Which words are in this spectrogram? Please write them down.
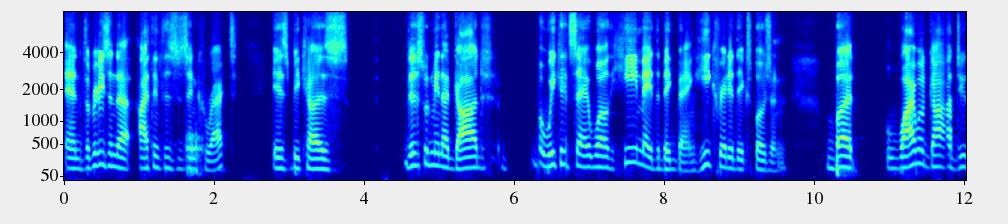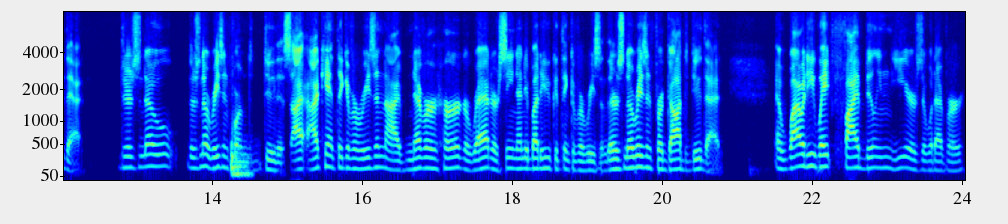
and the reason that I think this is incorrect is because this would mean that God we could say, well, he made the Big Bang, he created the explosion. But why would God do that? There's no there's no reason for him to do this. I, I can't think of a reason. I've never heard or read or seen anybody who could think of a reason. There's no reason for God to do that. And why would he wait five billion years or whatever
